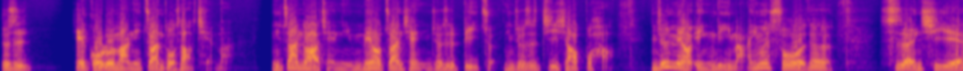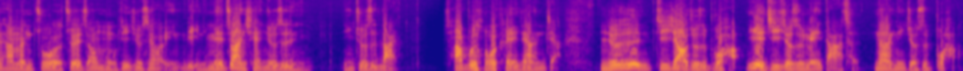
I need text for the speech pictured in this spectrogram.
就是结果论嘛，你赚多少钱嘛。你赚多少钱，你没有赚钱，你就是闭嘴，你就是绩效不好，你就是没有盈利嘛。因为所有的私人企业，他们做的最终目的就是要盈利，你没赚钱，就是你你就是烂，差不多可以这样讲，你就是绩效就是不好，业绩就是没达成，那你就是不好。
